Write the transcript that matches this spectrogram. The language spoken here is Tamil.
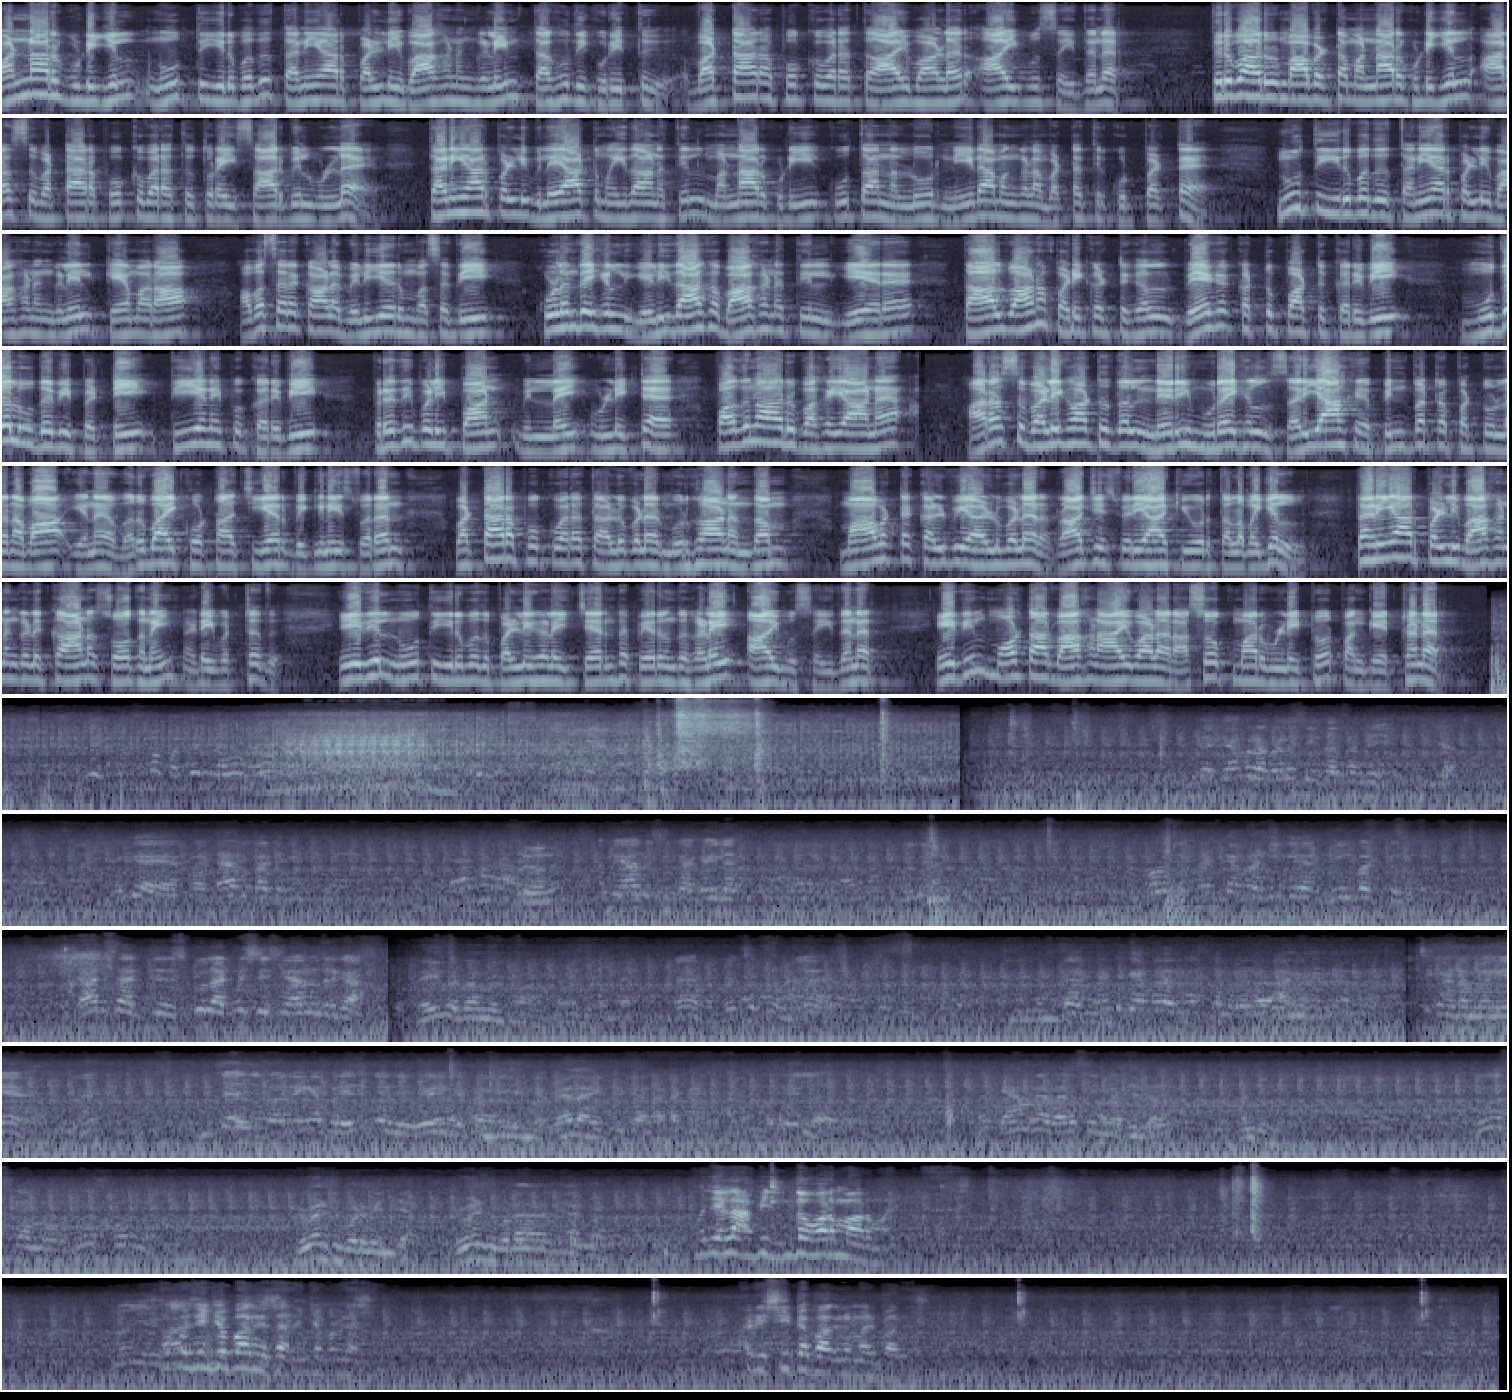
மன்னார்குடியில் நூற்றி இருபது தனியார் பள்ளி வாகனங்களின் தகுதி குறித்து வட்டார போக்குவரத்து ஆய்வாளர் ஆய்வு செய்தனர். திருவாரூர் மாவட்டம் மன்னார்குடியில் அரசு வட்டார போக்குவரத்து துறை சார்பில் உள்ள தனியார் பள்ளி விளையாட்டு மைதானத்தில் மன்னார்குடி கூத்தாநல்லூர் நீடாமங்கலம் வட்டத்திற்குட்பட்ட நூற்றி இருபது தனியார் பள்ளி வாகனங்களில் கேமரா அவசரகால வெளியேறும் வசதி குழந்தைகள் எளிதாக வாகனத்தில் ஏற தாழ்வான படிக்கட்டுகள் வேக கட்டுப்பாட்டு கருவி முதல் உதவி பெட்டி தீயணைப்பு கருவி பிரதிபலிப்பான் வில்லை உள்ளிட்ட பதினாறு வகையான அரசு வழிகாட்டுதல் நெறிமுறைகள் சரியாக பின்பற்றப்பட்டுள்ளனவா என வருவாய் கோட்டாட்சியர் விக்னேஸ்வரன் வட்டார போக்குவரத்து அலுவலர் முருகானந்தம் மாவட்ட கல்வி அலுவலர் ராஜேஸ்வரி ஆகியோர் தலைமையில் தனியார் பள்ளி வாகனங்களுக்கான சோதனை நடைபெற்றது. இதில் நூற்றி இருபது பள்ளிகளைச் சேர்ந்த பேருந்துகளை ஆய்வு செய்தனர். இதில் மோட்டார் வாகன ஆய்வாளர் அசோக்குமார் உள்ளிட்டோர் பங்கேற்றனர் இந்த கேமரா வேலை செய்யுதா சாமி. எங்க? டேப் காட்டுங்க. சாமி யார் வச்சிருக்கா கையில? ஃப்ரண்ட் கேமரா நீங்க நீங்க பாட்டு யார் சார்? ஸ்கூல் அட்மினிஸ்ட்ரேஷன் யார் வந்திருக்கா? டிரைவர் தான் இருக்கான் வச்சிருக்கோம்ல. சார் ஃப்ரண்ட் கேமரா வச்சுக்க வேண்டாமாங்க இன்சார்ஜ் வர்றீங்க அப்புறம் எதுக்கு வந்து வேடிக்கை இந்த வேலை ஆகிட்டு இருக்கா? நடக்கணும். புரியல கேமரா வேலை செய்ய மாட்டேங்குது ரிவர்ஸ் கேமரா ரிவர்ஸ் போடுங்க போடுவேன் ரிவர்ஸ் போட்டால் கொஞ்சம் எல்லாம் அப்படி இந்த ஓரமாக வர மாதிரி கொஞ்சம் இங்கே பாருங்க சார் இங்கே பாருங்க. அப்படி சீட்டை பார்க்குற மாதிரி பாருங்க சார்.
